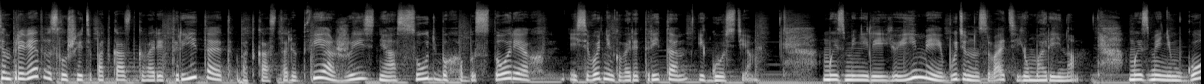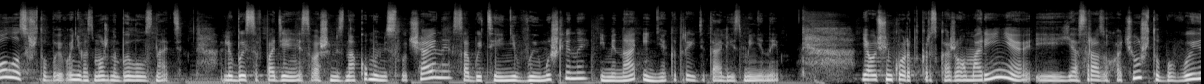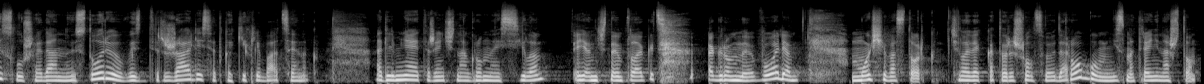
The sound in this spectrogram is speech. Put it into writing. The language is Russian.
Всем привет! Вы слушаете подкаст «Говорит Рита». Это подкаст о любви, о жизни, о судьбах, об историях. И сегодня говорит Рита и гостья. Мы изменили ее имя и будем называть ее Марина. Мы изменим голос, чтобы его невозможно было узнать. Любые совпадения с вашими знакомыми случайны, события не вымышлены, имена и некоторые детали изменены. Я очень коротко расскажу о Марине, и я сразу хочу, чтобы вы, слушая данную историю, воздержались от каких-либо оценок. А для меня эта женщина огромная сила, я начинаю плакать. Огромная воля, мощь и восторг. Человек, который шел свою дорогу, несмотря ни на что.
